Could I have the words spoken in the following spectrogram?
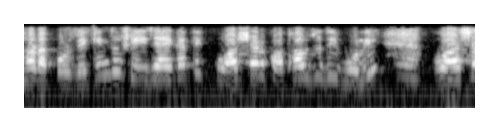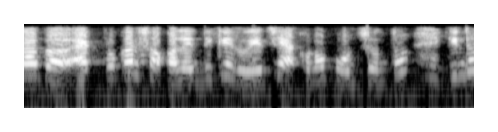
ধরা পড়বে। কিন্তু সেই জায়গাতে কুয়াশার কথাও যদি বলি, কুয়াশা এক প্রকার সকালের দিকে রয়েছে এখনও পর্যন্ত। কিন্তু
